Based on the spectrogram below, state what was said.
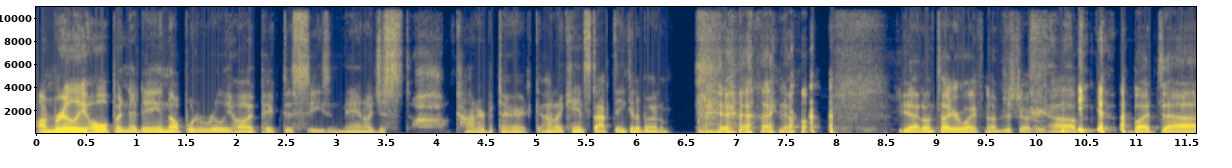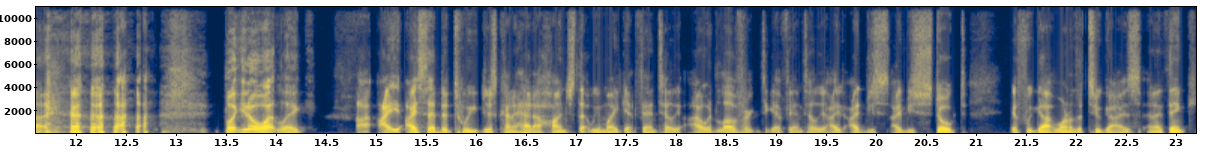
I'm really hoping that they end up with a really high pick this season. Man, I just oh, Connor Bedard. God, I can't stop thinking about him. I know. Yeah, don't tell your wife. No, I'm just joking. Um, yeah. But uh, but you know what? Like I I said the tweet just kind of had a hunch that we might get Fantilli. I would love to get Fantilli. I, I'd be I'd be stoked if we got one of the two guys. And I think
